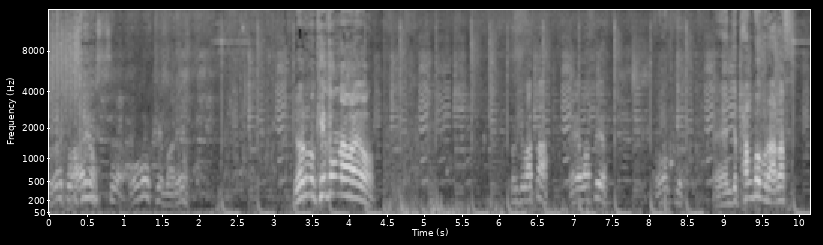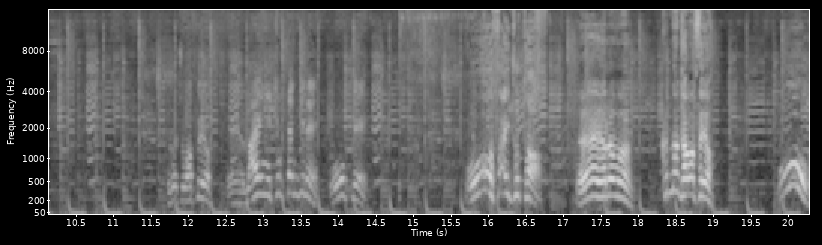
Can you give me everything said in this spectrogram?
그렇지, 왔어요. 나이스. 오케이, 말해. 여러분, 계속 나와요. 그렇지, 왔다. 예, 왔어요. 오케이. 예, 이제 방법을 알았어. 그렇지, 왔어요. 예, 라인이 쭉 당기네. 오케이. 오, 사이 좋다. 예, 여러분. 큰 놈 잡았어요. 오!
